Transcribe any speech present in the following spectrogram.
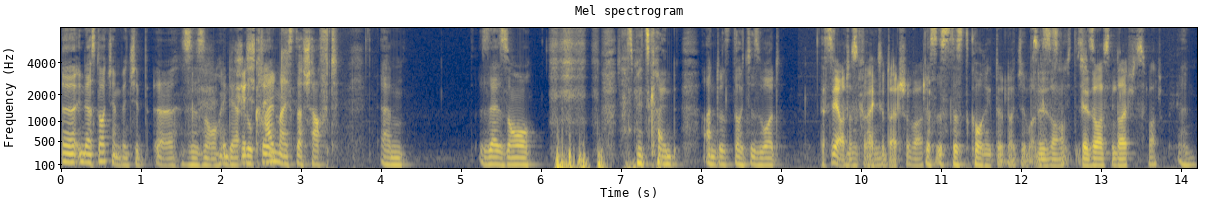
äh, in der Store Championship äh, Saison, in der Richtig. Lokalmeisterschaft ähm, Saison. das ist mir jetzt kein anderes deutsches Wort. Das ist ja auch das korrekte deutsche Wort. Das ist das korrekte deutsche Wort. Saison, ist, Saison ist ein deutsches Wort. Ähm,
